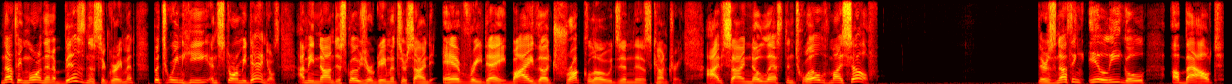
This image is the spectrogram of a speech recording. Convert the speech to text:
nothing more than a business agreement between he and Stormy Daniels. I mean, non disclosure agreements are signed every day by the truckloads in this country. I've signed no less than 12 myself. There's nothing illegal about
